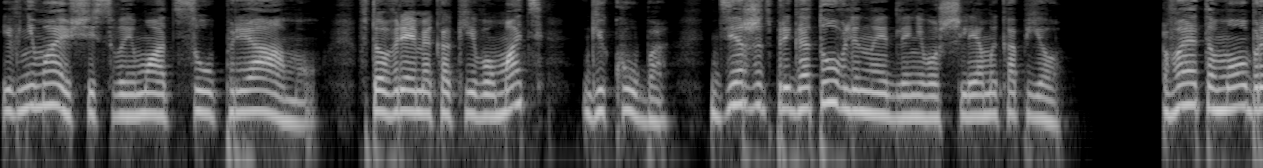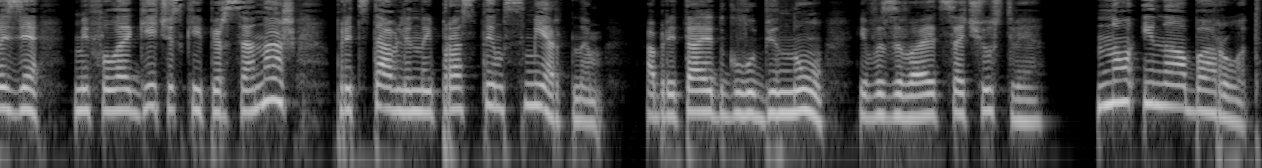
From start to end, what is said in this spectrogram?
и внимающий своему отцу Приаму, в то время как его мать, Гекуба, держит приготовленные для него шлем и копье. В этом образе мифологический персонаж, представленный простым смертным, обретает глубину и вызывает сочувствие. Но и наоборот,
